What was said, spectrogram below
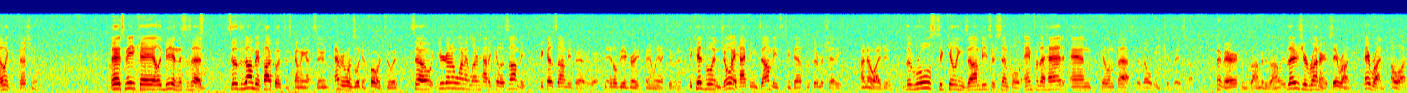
I look professional. Hey, it's me, KLEB, and this is Ed. So the zombie apocalypse is coming up soon. Everyone's looking forward to it. So you're gonna want to learn how to kill a zombie because zombies are everywhere. It'll be a great family activity. The kids will enjoy hacking zombies to death with their machete. I know I did. The rules to killing zombies are simple. Aim for the head and kill them fast or they'll eat your face off. They vary from zombie to zombie. There's your runners. They run They run a lot.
